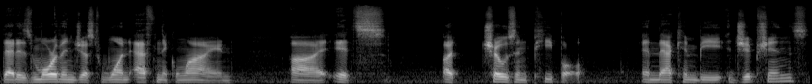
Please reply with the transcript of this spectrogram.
that is more than just one ethnic line uh, it's a chosen people and that can be egyptians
